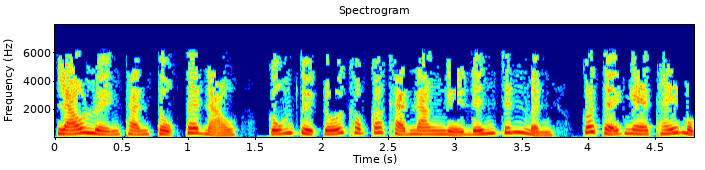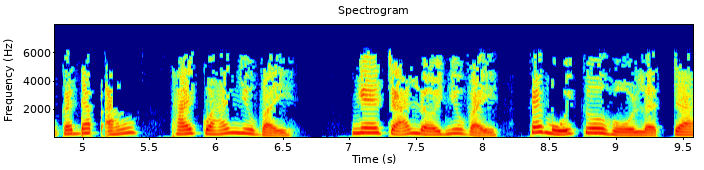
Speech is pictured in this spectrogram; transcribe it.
lão luyện thành thục thế nào, cũng tuyệt đối không có khả năng nghĩ đến chính mình, có thể nghe thấy một cái đáp án, thái quá như vậy. Nghe trả lời như vậy, cái mũi cơ hồ lệch ra.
